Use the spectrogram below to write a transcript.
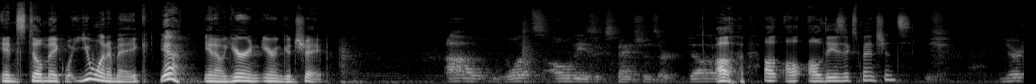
and still make what you want to make, Yeah. you know, you're in you're in good shape. Uh, once all these expansions are done, All, all, all, all these expansions. you're,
